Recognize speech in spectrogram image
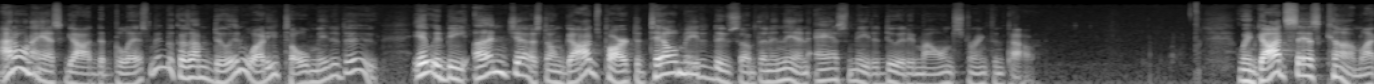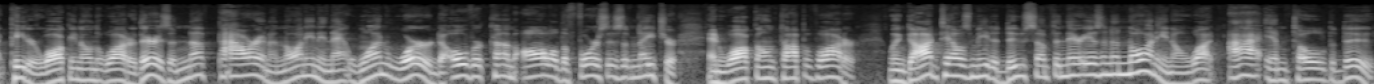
I don't ask God to bless me because I'm doing what He told me to do. It would be unjust on God's part to tell me to do something and then ask me to do it in my own strength and power. When God says come, like Peter walking on the water, there is enough power and anointing in that one word to overcome all of the forces of nature and walk on top of water. When God tells me to do something, there is an anointing on what I am told to do.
